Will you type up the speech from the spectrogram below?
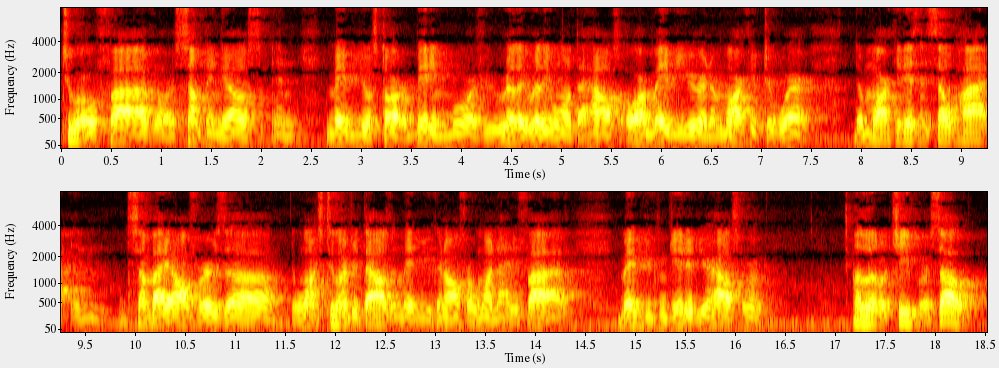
205 or something else, and maybe you'll start a bidding war if you really, really want the house, or maybe you're in a market to where the market isn't so hot and somebody offers uh, wants 200,000. Maybe you can offer 195. Maybe you can get it your house for a little cheaper. So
